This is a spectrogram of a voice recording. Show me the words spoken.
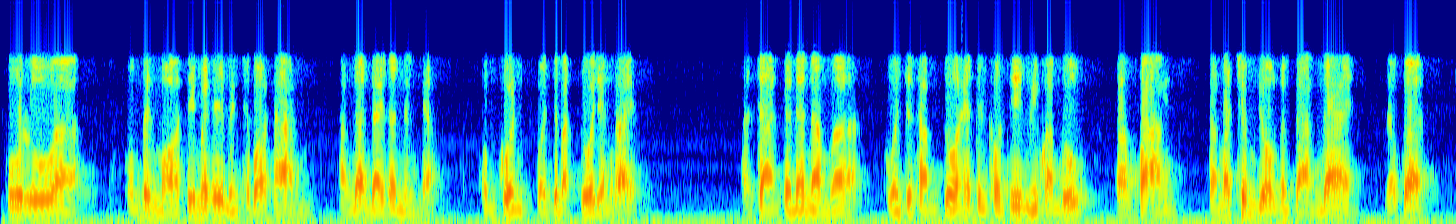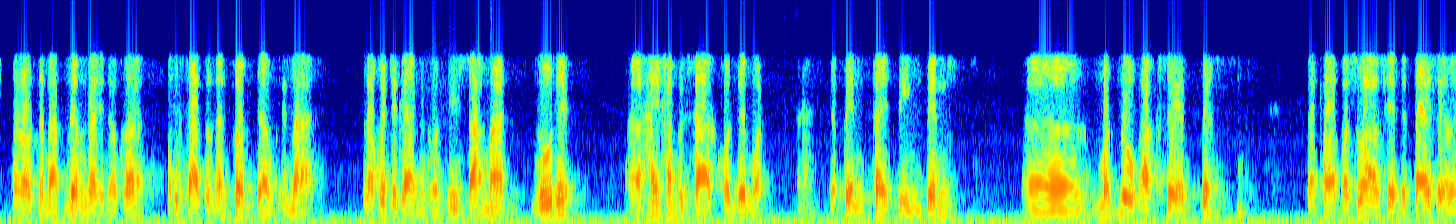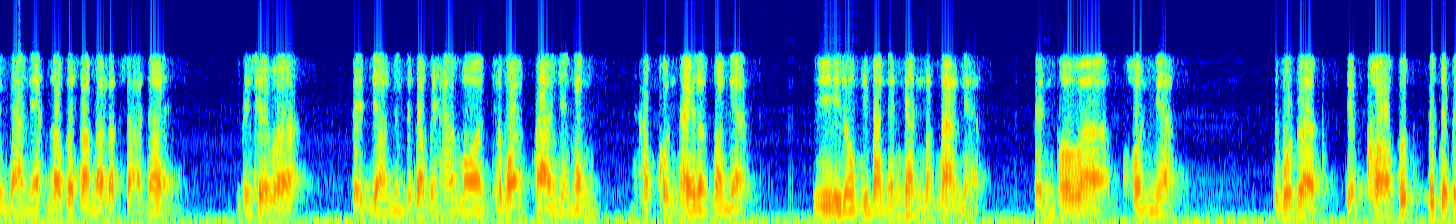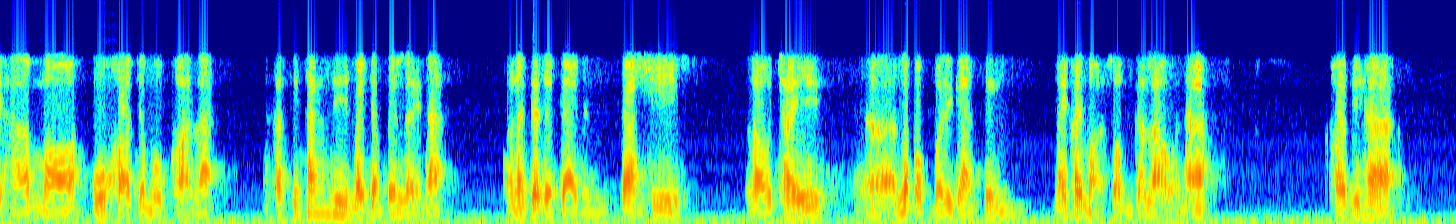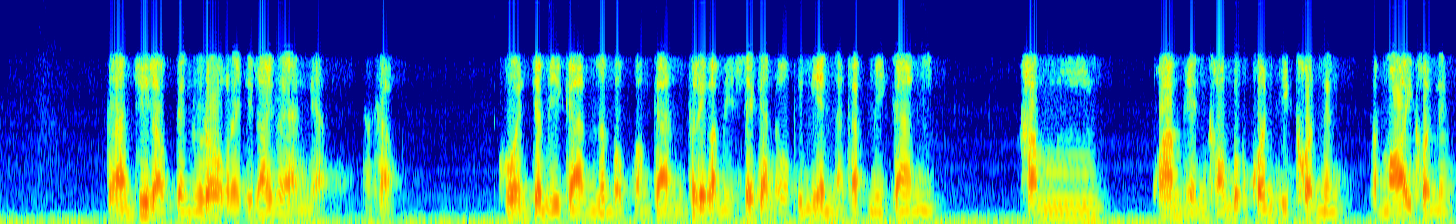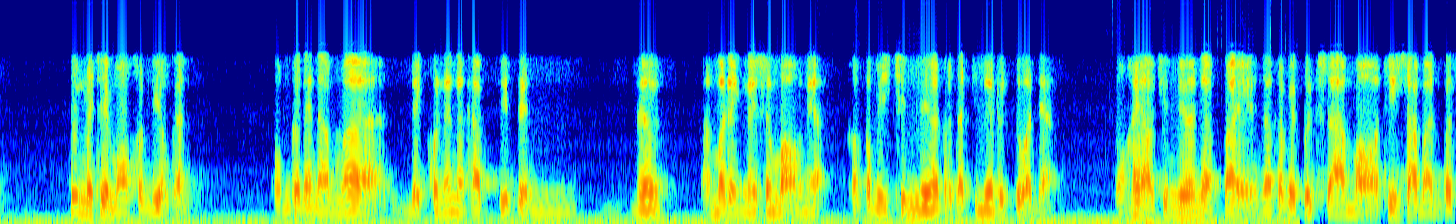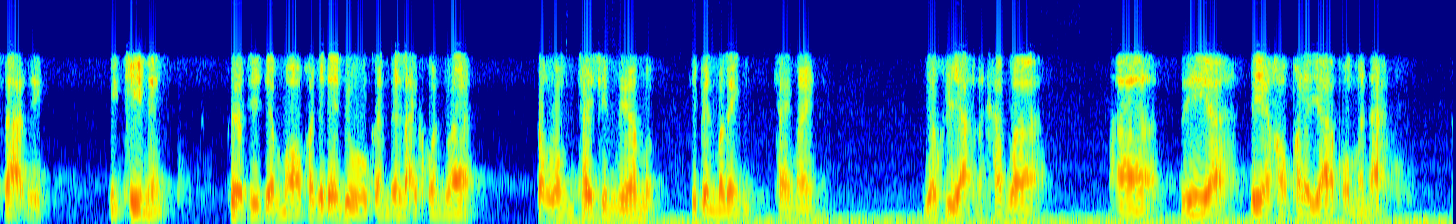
ผู้รู้ว่า ผมเป็นหมอที่ไม่ได้เป็นเฉพาะทางทางด้านใดด้านหนึ่งเนี่ย ผมควรปฏิบัติตัวอย่างไร อาจารย์ก็แนะนำว่าควรจะทำตัวให้เป็นคนที่มีความรู้กว้างขวาง สามารถเชื่อมโยงต่างๆได้ แล้วก็ถ้าเราถนัดเรื่องใดเราก็ศึกษาตัวนั้นเพิ่มเติมขึ้นมา เราก็จะกลายเป็นคนที่สามารถรู้ได้ ให้คำปรึกษาคนได้หมดจะเป็นไส้ติ่งเป็นมดลูกอักเสบเป็นกระเพาะปัสสาวะอักเสบเป็นไตเสื่อมต่างๆเนี่ยเราก็สามารถรักษาได้ ไม่ใช่ว่าเป็นอย่างหนึ่งก็ต้องไปหาหมอเฉพาะทางอย่างนั้นนะครับ คนไทยเราตอนเนี้ย ที่โรงพยาบาลแน่นๆมาก ๆ เนี่ย เป็นเพราะว่าคนเนี่ย สมมติว่าเจ็บคอปุ๊บก็จะไปหาหมอหูคอจมูกก่อนละนะครับที่ทั้งที่ไม่จำเป็นเลยนะ เพราะนั้นก็จะกลายเป็นการที่ เราใช้ระบบบริการซึ่งไม่ค่อยเหมาะสมกับเรานะ ข้อที่ห้าการที่เราเป็นโรคอะไรที่ร้ายแรงเนี่ยนะครับ ควรจะมีการระบบของการเขาเรียกว่ามี second opinion นะครับ มีการคำความเห็นของบุคคลอีกคนหนึ่งกับหมออีกคนหนึ่งซึ่งไม่ใช่หมอคนเดียวกัน ผมก็แนะนำว่าเด็กคนนั้นนะครับ ที่เป็นเนื้อ มะเร็งในสมองเนี่ยเขาก็มีชิ้นเนื้อเขาตัดชิ้นเนื้อไปตรวจเนี่ยบอกให้เอาชิ้นเนื้อเนี่ยไป แล้วก็ไปปรึกษาหมอที่สถาบันประสาทอีกอีกทีหนึ่งเพื่อที่จะหมอเขาจะได้ดูกันหลาย ๆ คนว่าตกลงใช่ชิ้นเนื้อที่เป็นมะเร็งใช่ไหมยกตัวอย่างนะครับว่าเตียเตียของภรรยาผมนะ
